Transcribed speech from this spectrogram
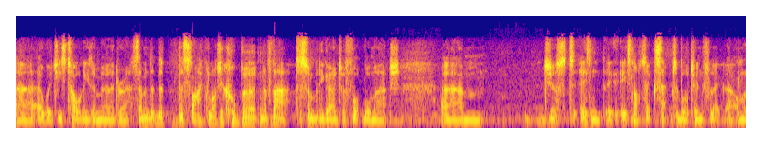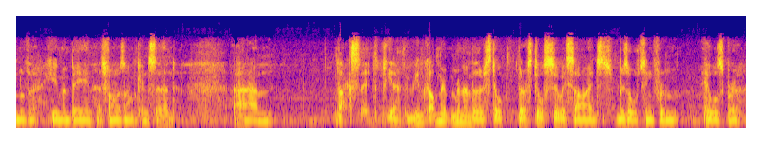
uh, at which he's told he's a murderer. So I mean, the, the, psychological burden of that to somebody going to a football match um, just isn't. It's not acceptable to inflict that on another human being, as far as I'm concerned. Um, that's you know you've got to remember there are still there are still suicides resulting from Hillsborough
